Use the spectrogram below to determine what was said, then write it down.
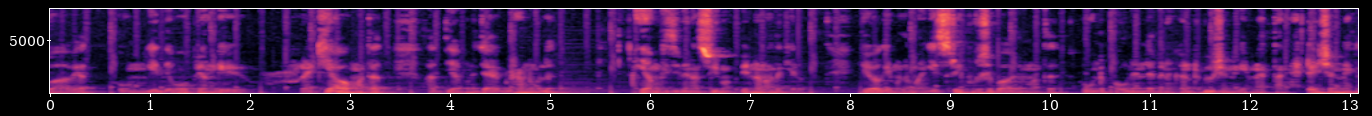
භාවයත් ඔවුන්ගේ දෙමෝපියන්ගේ රැකියාව මතත් අධ්‍යාපන ජයග්‍රහණ වල යම් කිසි වෙනස්වීමක් පෙන්න්න නද කියලා. ඒවගේ මළමගේ ස්ත්‍රී පුරුෂ භාවය මත ඔවුන්ට පවුලෙන් ලැබෙන කන්ට්‍රබියෂන් එක නැත්තන් ඇටේෂන් එක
